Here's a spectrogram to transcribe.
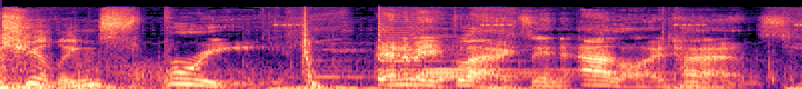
Killing spree. Enemy flags in Allied hands.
